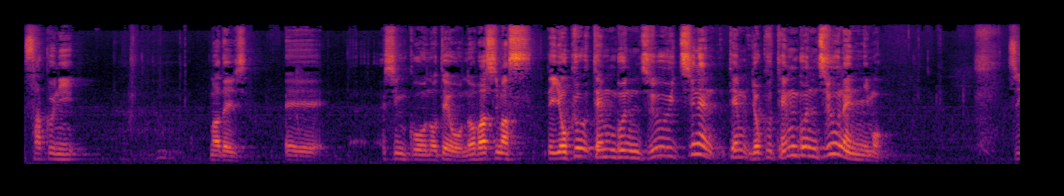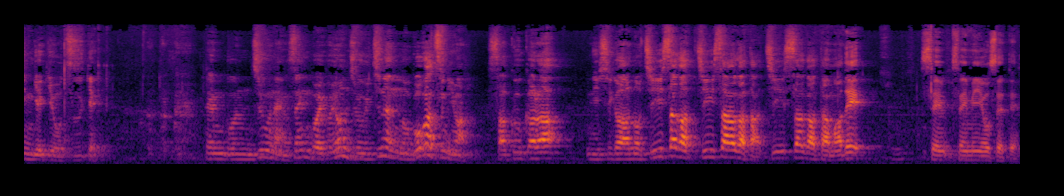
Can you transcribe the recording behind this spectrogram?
作にまで、えー、侵攻の手を伸ばします。で翌天文11年天翌天文10年にも進撃を続け天文10年1541年の5月には佐久から西側の小さが小さ方小さ方まで攻め寄せて。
